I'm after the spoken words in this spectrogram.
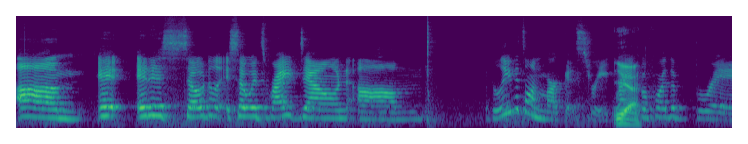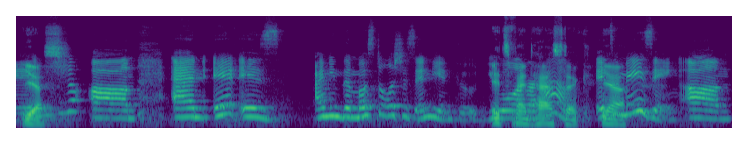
Um, it it is so deli- so it's right down. Um, I believe it's on Market Street, right Yeah. before the bridge. Yes. Um, and it is. I mean, the most delicious Indian food you It's will ever have. fantastic. It's Yeah. amazing. Um,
